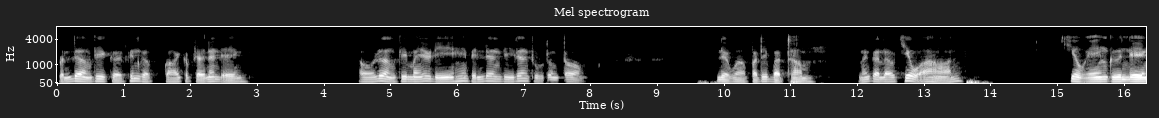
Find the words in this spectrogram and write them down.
เป็นเรื่องที่เกิดขึ้นกับกายกับใจนั่นเอง เอาเรื่องที่ไม่ดีให้เป็นเรื่องดีเรื่องถูกตรงต้องเรียกว่าปฏิบัติธรรมเหมือนกับเราเคี่ยวอาหารเคี่ยวเองกืนเอง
